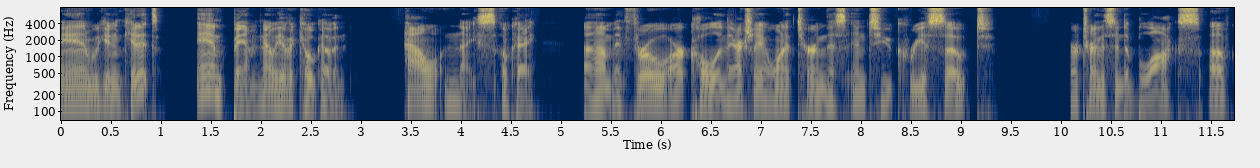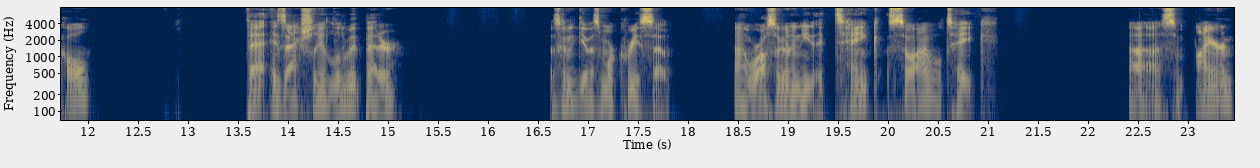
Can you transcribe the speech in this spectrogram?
And we can hit it, and bam, now we have a coke oven. How nice. Okay. Um, and throw our coal in there. Actually, I want to turn this into creosote, or turn this into blocks of coal. That is actually a little bit better. That's going to give us more creosote. Uh, we're also going to need a tank, so I will take uh, some iron.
